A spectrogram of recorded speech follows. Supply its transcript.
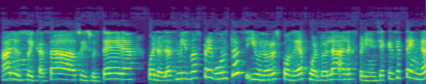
Ah, yo soy casada, soy soltera. Bueno, las mismas preguntas y uno responde de acuerdo a la, experiencia que se tenga.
